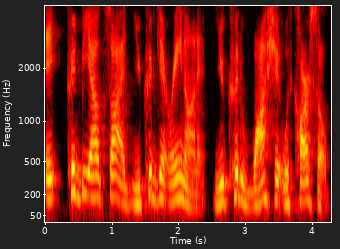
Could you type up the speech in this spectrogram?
it could be outside. You could get rain on it. You could wash it with car soap.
